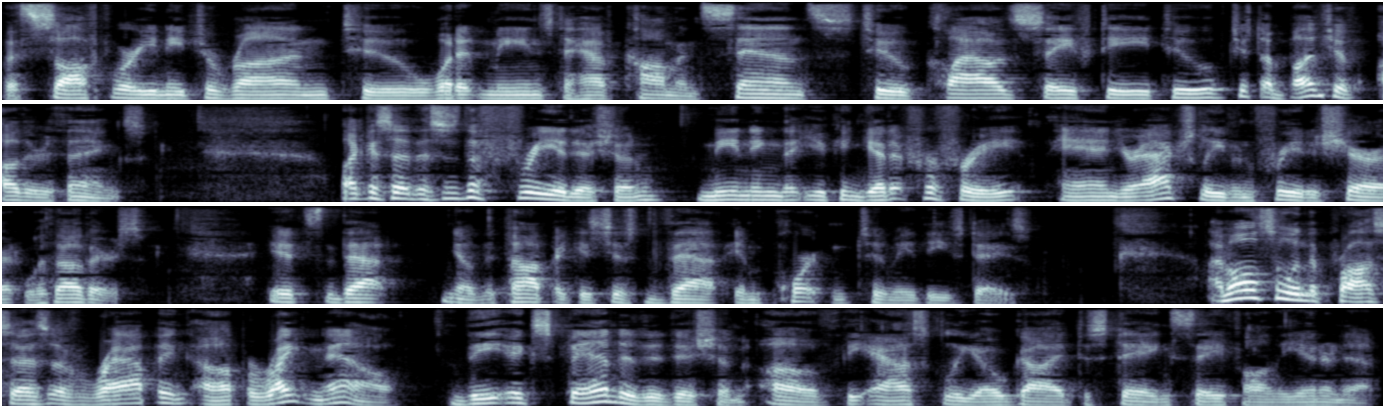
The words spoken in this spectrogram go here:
the software you need to run to what it means to have common sense to cloud safety to just a bunch of other things. Like I said, this is the free edition, meaning that you can get it for free and you're actually even free to share it with others. It's that, you know, the topic is just that important to me these days. I'm also in the process of wrapping up right now the expanded edition of the Ask Leo Guide to Staying Safe on the Internet.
